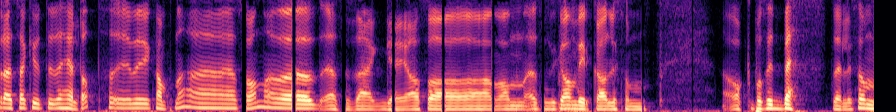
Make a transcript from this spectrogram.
dreit seg ikke ut i det hele tatt i de kampene. Eh, Jeg så han. Eh, Jeg syns det er gøy. Altså, han, jeg syns ikke han virka liksom var ikke på sitt beste, liksom,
